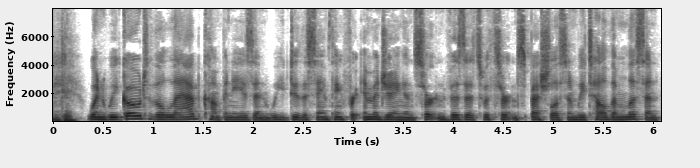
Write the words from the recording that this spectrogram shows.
Okay. When we go to the lab companies and we do the same thing for imaging and certain visits with certain specialists, and we tell them, listen,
